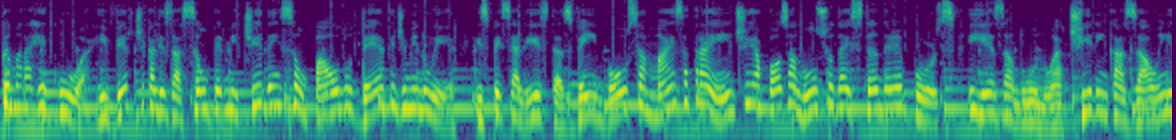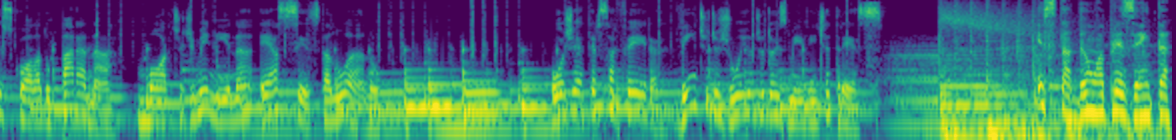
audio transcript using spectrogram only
Câmara recua e verticalização permitida em São Paulo deve diminuir. Especialistas veem bolsa mais atraente após anúncio da Standard Poor's. E ex-aluno atira em casal em escola do Paraná. Morte de menina é a sexta no ano. Hoje é terça-feira, 20 de junho de 2023. Estadão apresenta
